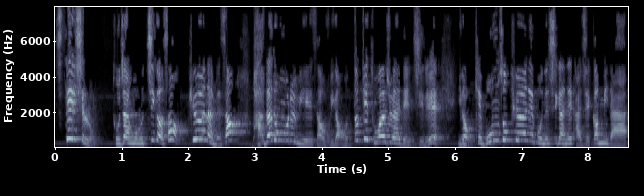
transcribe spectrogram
스텐실로 도장으로 찍어서 표현하면서 바다 동물을 위해서 우리가 어떻게 도와줘야 될지를 이렇게 몸소 표현해 보는 시간을 가질 겁니다.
